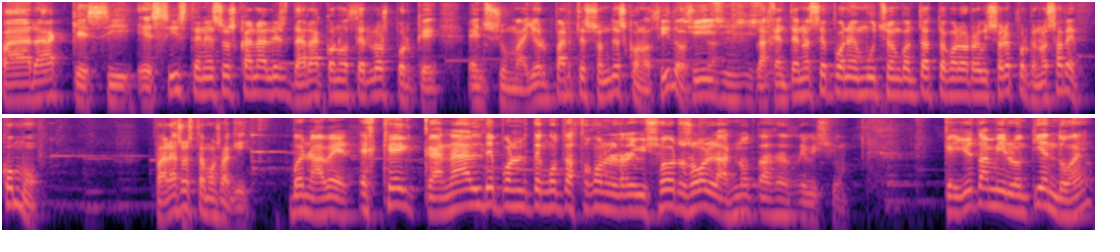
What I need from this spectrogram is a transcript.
para que si existen esos canales, dar a conocerlos porque en su mayor parte son desconocidos. Sí, O sea, sí, sí, La sí. gente no se pone mucho en contacto con los revisores porque no sabe cómo. Para eso estamos aquí. Bueno, a ver, es que el canal de ponerte en contacto con el revisor son las notas de revisión. Que yo también lo entiendo, ¿eh?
